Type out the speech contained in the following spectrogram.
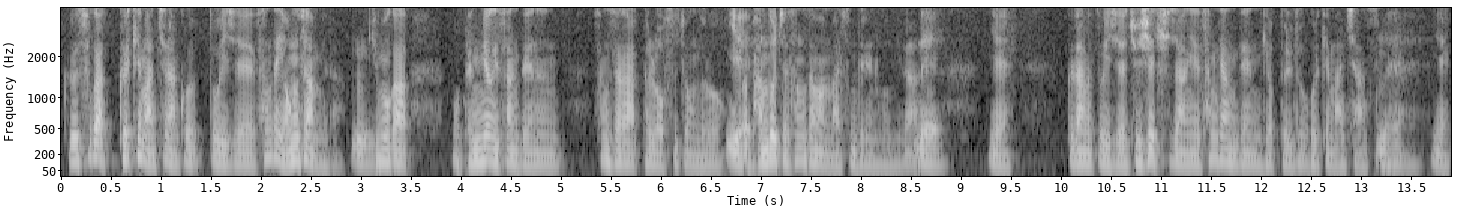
그 수가 그렇게 많지는 않고 또 이제 상당히 영세합니다 음. 규모가 뭐 100명 이상 되는 상사가 별로 없을 정도로 예. 반도체 상사만 말씀드리는 겁니다 네. 예 그다음에 또 이제 주식 시장에 상장된 기업들도 그렇게 많지 않습니다 네. 예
